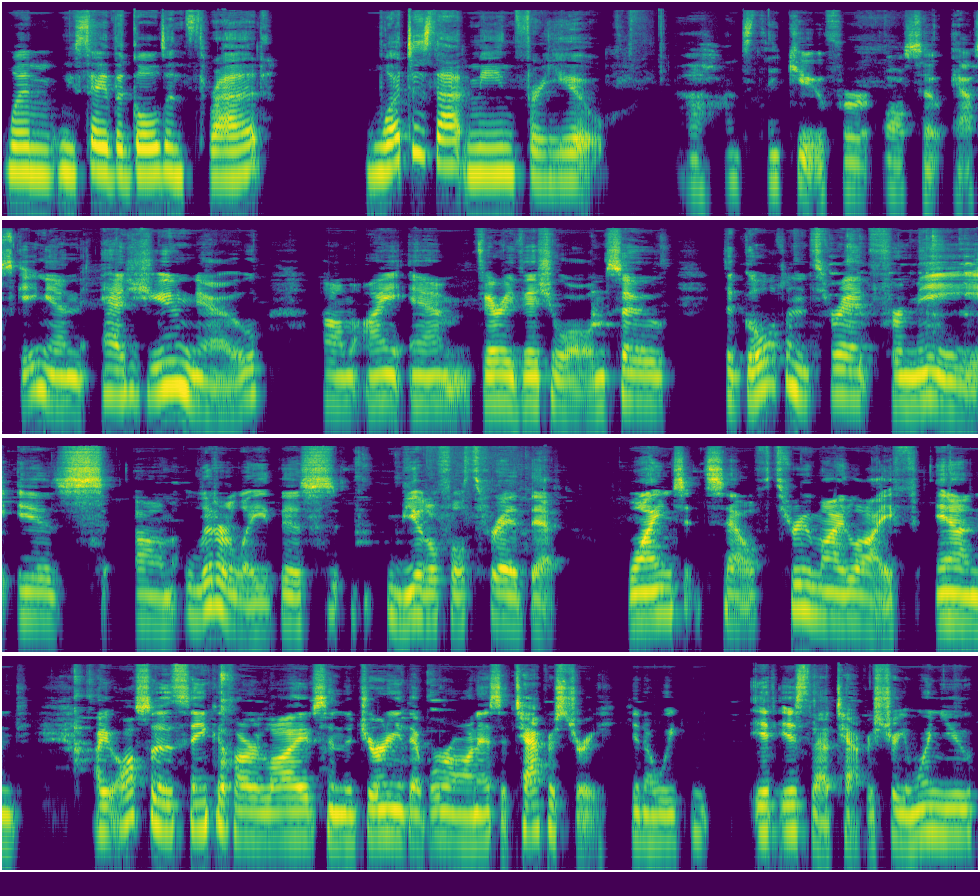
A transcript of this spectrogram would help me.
when we say the golden thread, what does that mean for you? Oh, thank you for also asking. And as you know, um, I am very visual. And so the golden thread for me is um, literally this beautiful thread that winds itself through my life. And I also think of our lives and the journey that we're on as a tapestry. You know, we it is that tapestry, and when you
